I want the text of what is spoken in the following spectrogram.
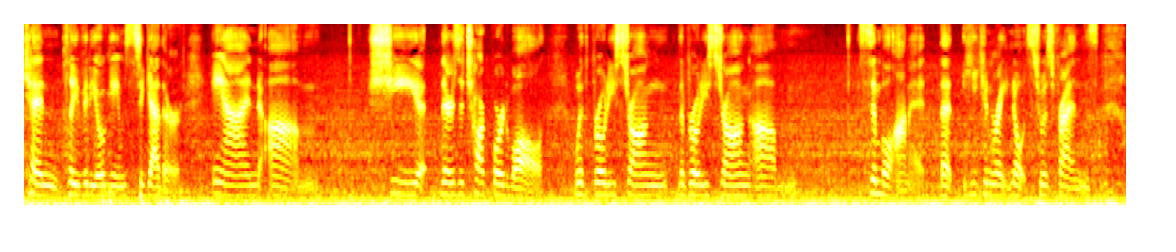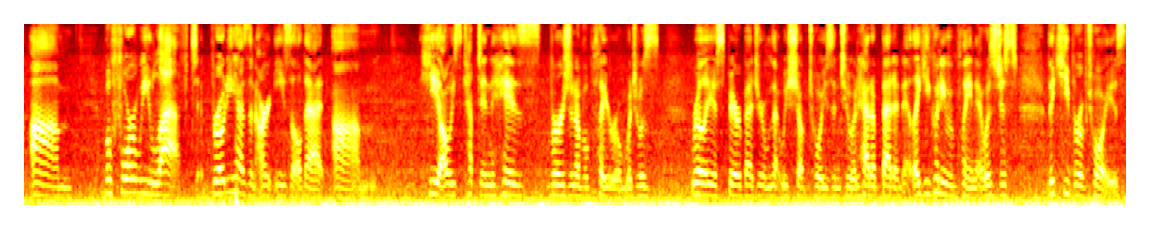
can play video games together. And um, she, there's a chalkboard wall with Brody Strong, the Brody Strong um, symbol on it that he can write notes to his friends. Um, before we left, Brody has an art easel that um, he always kept in his version of a playroom, which was really a spare bedroom that we shoved toys into. It had a bed in it. Like he couldn't even play in it. It was just the keeper of toys.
